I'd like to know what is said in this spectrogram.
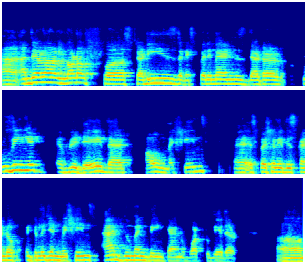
Uh, and there are a lot of uh, studies and experiments that are proving it every day that how machines, uh, especially this kind of intelligent machines and human being can work together. Uh,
